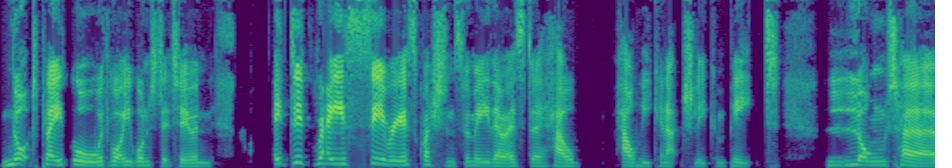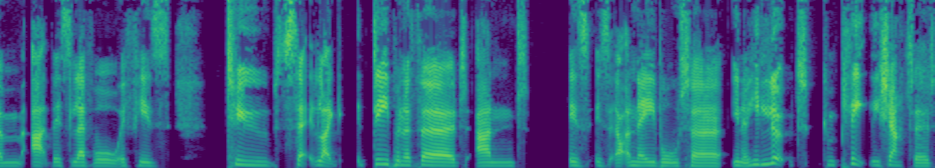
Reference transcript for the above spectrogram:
not played ball with what he wanted it to. And it did raise serious questions for me though as to how how he can actually compete long term at this level if he's too set, like deep in a third and is is unable to you know he looked completely shattered.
